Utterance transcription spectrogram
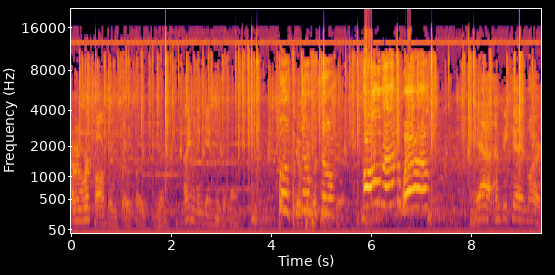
I mean, we're talking, so it's like, you know. Not even in-game music though. Bump, Yeah, dum, we listen dum, to shit. all around the world. Yeah, MPK Mark.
